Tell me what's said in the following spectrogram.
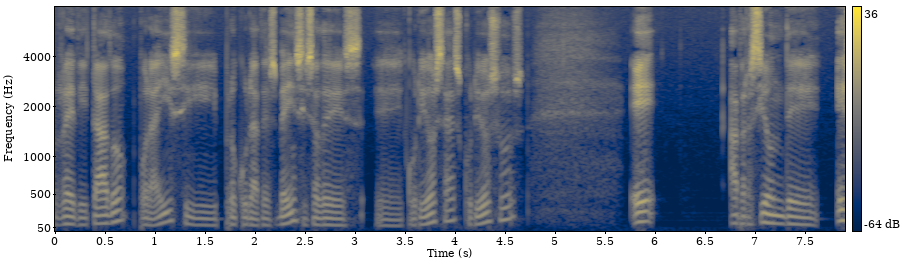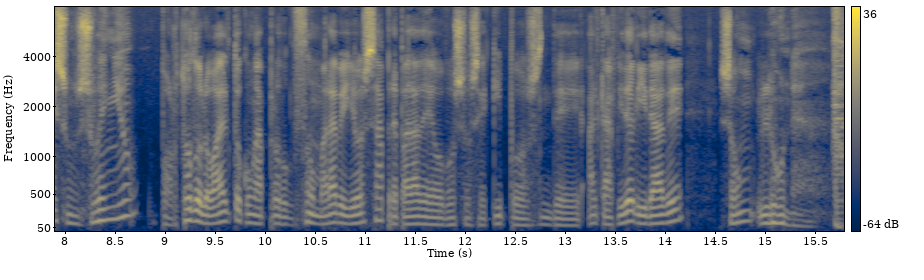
reeditado por aí, si procurades ben, si sodes eh, curiosas, curiosos, e a versión de Es un sueño por todo lo alto cunha produción maravillosa preparade ao vosos equipos de alta fidelidade son Luna. Luna.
